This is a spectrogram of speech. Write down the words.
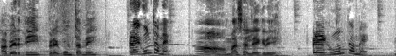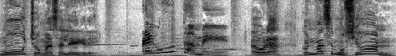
A ver, Di, pregúntame. Pregúntame. Oh, más alegre. Pregúntame. Mucho más alegre. Pregúntame. Ahora, con más emoción.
